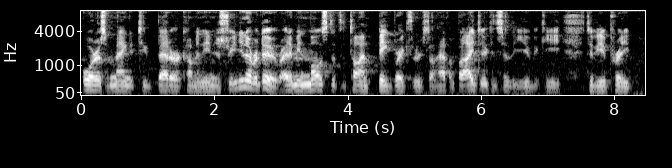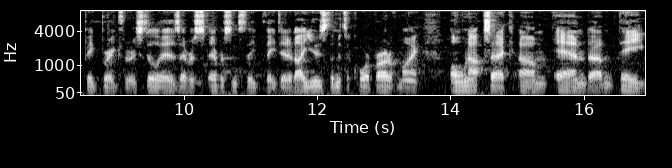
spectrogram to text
orders of magnitude better come in the industry you never do right i mean most of the time big breakthroughs don't happen but i do consider the YubiKey to be a pretty big breakthrough it still is ever ever since they, they did it i use them it's a core part of my own OPSEC, um, and um, they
